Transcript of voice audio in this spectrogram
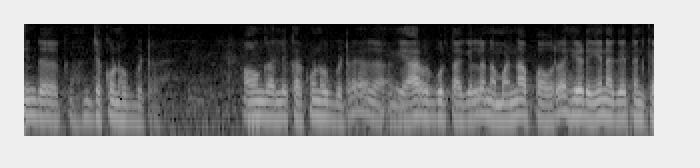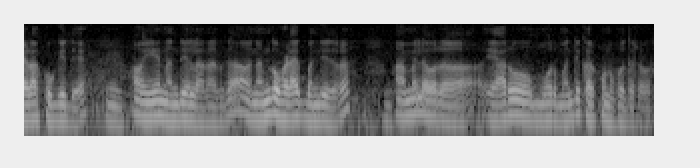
ಹಿಂದೆ ಜಕ್ಕೊಂಡು ಹೋಗ್ಬಿಟ್ರೆ. ಅವಂಗ ಅಲ್ಲಿ ಕರ್ಕೊಂಡು ಹೋಗ್ಬಿಟ್ರೆ ಯಾರು ಗೊತ್ತಾಗಿಲ್ಲ ನಮ್ಮ ಅಣ್ಣ ಅಪ್ಪ ಅವರು ಹೇಳಿ ಏನಾಗೈತೆ ಅಂತ ಕೇಳಕ್ಕೆ ಹೋಗಿದ್ದೆ. ಅವ ಏನು ಅಂದಿಲ್ಲ ನನಗೆ ನನಗೂ ಹೊಡ್ಯಾಕೆ ಬಂದಿದ್ರು. ಆಮೇಲೆ ಅವ್ರ ಯಾರು ಮೂರು ಮಂದಿ ಕರ್ಕೊಂಡು ಹೋದ್ರು ಅವ್ರು.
